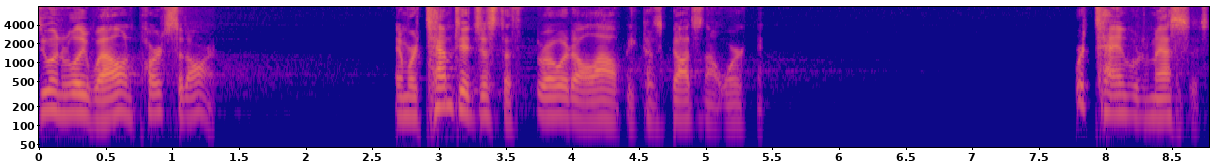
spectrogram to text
doing really well and parts that aren't. And we're tempted just to throw it all out because God's not working. We're tangled messes.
